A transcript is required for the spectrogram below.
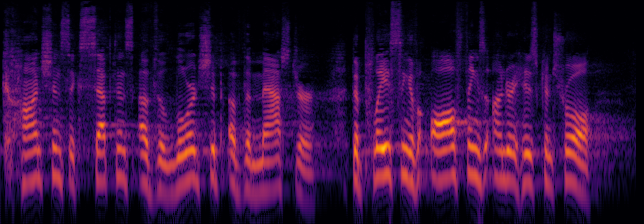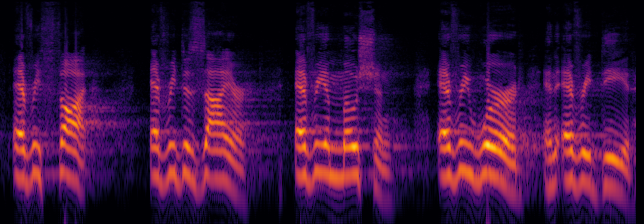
conscious acceptance of the lordship of the Master, the placing of all things under his control. Every thought, every desire, every emotion, every word, and every deed.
